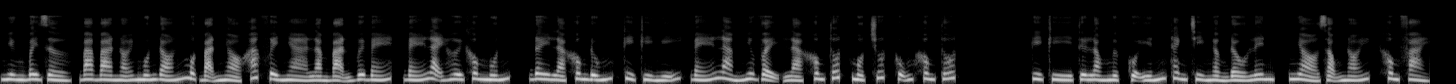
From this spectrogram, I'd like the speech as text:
Nhưng bây giờ, ba ba nói muốn đón một bạn nhỏ khác về nhà làm bạn với bé, bé lại hơi không muốn, đây là không đúng, Kỳ Kỳ nghĩ bé làm như vậy là không tốt một chút cũng không tốt. Kỳ Kỳ từ lòng ngực của Yến Thanh Trì ngẩng đầu lên, nhỏ giọng nói, không phải.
